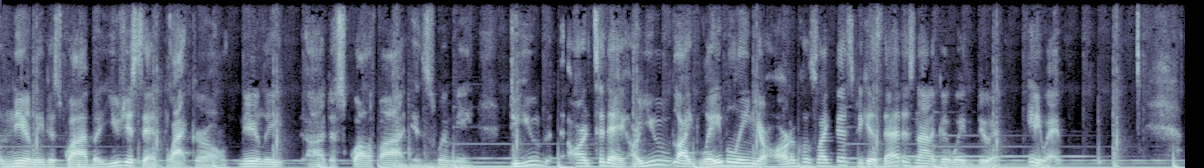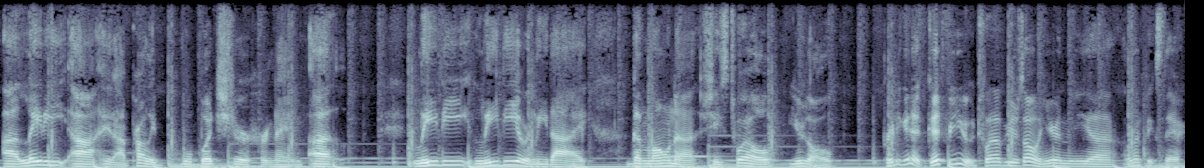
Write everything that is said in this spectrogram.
nearly disqualified, but you just said black girl nearly uh, disqualified in swim meet. Do you are today? Are you like labeling your articles like this? Because that is not a good way to do it. Anyway, uh, lady, uh, and I probably will butcher her name. Uh, Lady, Lady or Ledi Gunlona. She's 12 years old pretty good. Good for you. 12 years old and you're in the uh, Olympics there.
